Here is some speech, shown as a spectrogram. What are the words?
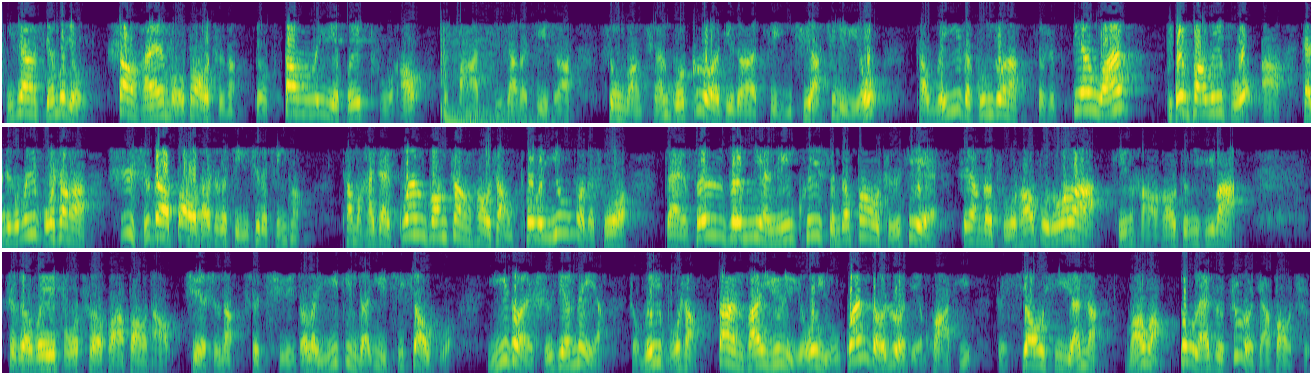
你像前不久，上海某报纸呢就当了一回土豪，把旗下的记者送往全国各地的景区啊去旅游。他唯一的工作呢就是边玩边发微博啊，在这个微博上啊实时的报道这个景区的情况。他们还在官方账号上颇为幽默的说。在纷纷面临亏损的报纸界，这样的土豪不多了，请好好珍惜吧。这个微博策划报道确实呢是取得了一定的预期效果。一段时间内啊，这微博上但凡与旅游有关的热点话题，这消息源呢往往都来自这家报纸。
